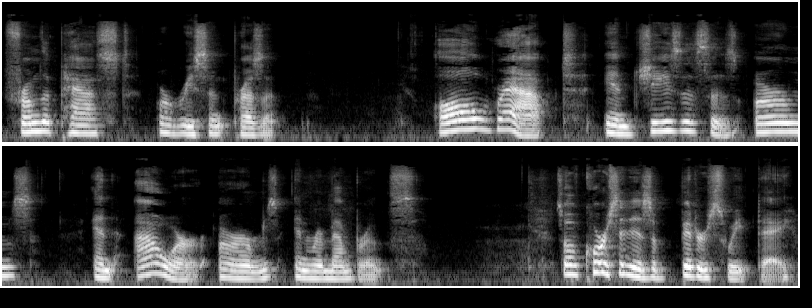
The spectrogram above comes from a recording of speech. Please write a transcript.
from the past or recent present, all wrapped in Jesus' arms and our arms in remembrance. So, of course, it is a bittersweet day.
